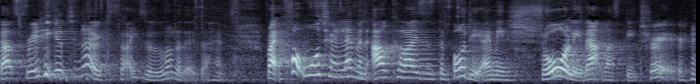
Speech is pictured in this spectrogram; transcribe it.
That's really good to know because I use a lot of those at home. Right, hot water and lemon alkalizes the body. I mean, surely that must be true.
